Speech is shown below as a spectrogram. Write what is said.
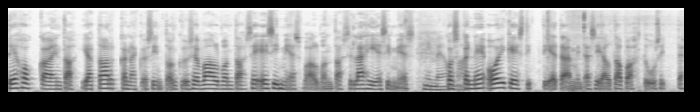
tehokkainta ja tarkkanäköisintä on kyllä se valvonta, se esimiesvalvonta, se lähiesimies, Nimenomaan. koska ne oikeasti tietää, mitä siellä tapahtuu sitten.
